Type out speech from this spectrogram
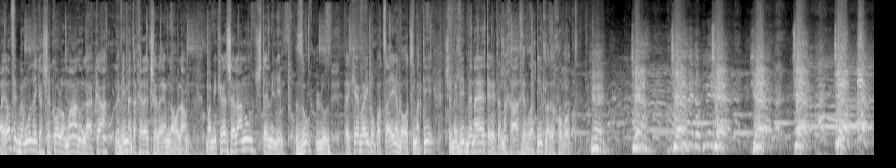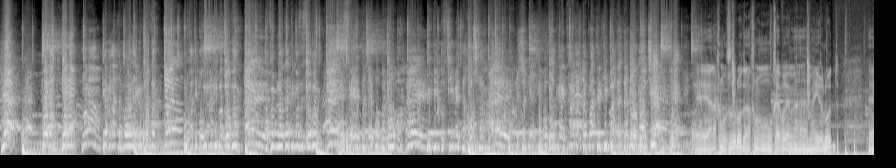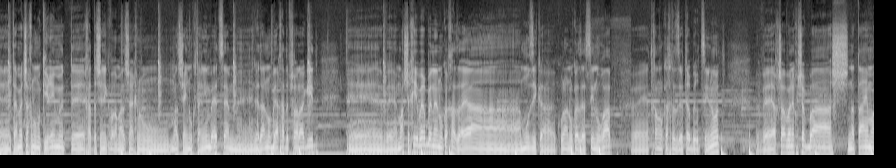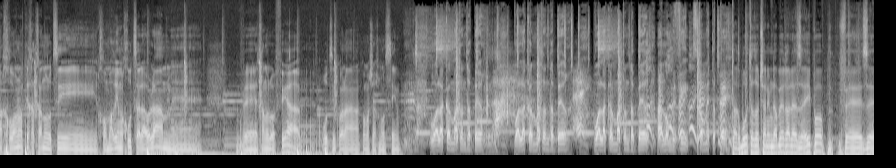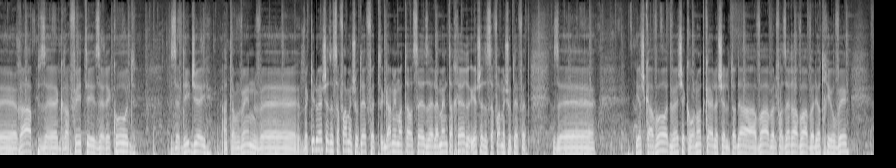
היופי במוזיקה שכל אומן או להקה מביאים את החלק שלהם לעולם. במקרה שלנו, שתי מילים, זו לוד. הרכב ההיפ-הופ הצעיר והעוצמתי שמביא בין היתר את המחאה החברתית לרחובות. כן, מדברים, כן, כן, כן, אנחנו זולוד, אנחנו חבר'ה מה- מהעיר לוד. אה, את האמת שאנחנו מכירים את אה, אחד את השני כבר מאז שאנחנו, מאז שהיינו קטנים בעצם, אה, גדלנו ביחד אפשר להגיד. אה, ומה שחיבר בינינו ככה זה היה המוזיקה, כולנו כזה עשינו ראפ והתחלנו לקחת את זה יותר ברצינות ועכשיו אני חושב בשנתיים האחרונות ככה התחלנו להוציא חומרים החוצה לעולם אה, והתחלנו להופיע ולרוץ עם כל, ה, כל מה שאנחנו עושים. וואלכ על מה אתה מדבר? וואלכ על מה אתה מדבר? וואלכ על מה אתה מדבר? אני לא מבין, סתום את הפה התרבות הזאת שאני מדבר עליה זה היפ-הופ, וזה ראפ, זה גרפיטי, זה ריקוד, זה די-ג'יי, אתה מבין? ו... וכאילו יש איזו שפה משותפת, גם אם אתה עושה איזה אלמנט אחר, יש איזו שפה משותפת. זה... יש כבוד ויש עקרונות כאלה של, אתה יודע, אהבה ולפזר אהבה ולהיות חיובי.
